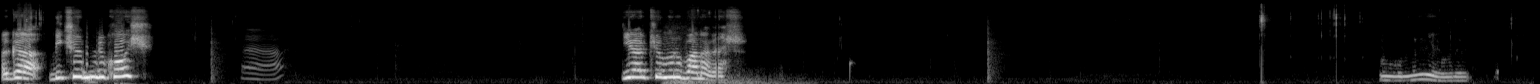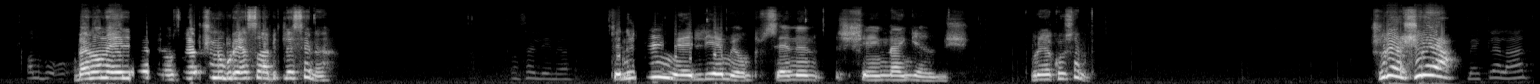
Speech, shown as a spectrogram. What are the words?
Aga bir kömürü koş. He. Diğer kömürü bana ver. Bunu niye buraya- Al bu. Ben onu elleyemiyorum. Sen şunu buraya sabitlesene. Nasıl elleyemiyorsun? Senin şeyin mi elleyemiyorum. Senin şeyinden gelmiş. Buraya koysana. Şuraya şuraya. Bekle lan.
